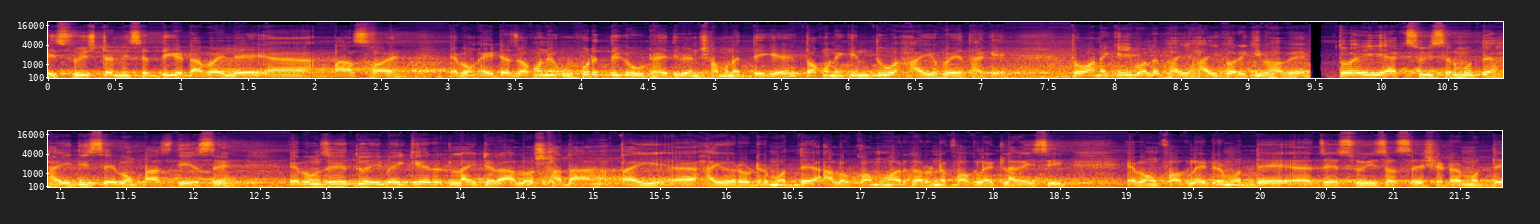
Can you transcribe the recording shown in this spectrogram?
এই সুইচটা নিচের দিকে ডাবাইলে পাস হয় এবং এইটা যখনই উপরের দিকে উঠাই দিবেন সামনের দিকে, তখনই কিন্তু হাই হয়ে থাকে। তো অনেকেই বলে, ভাই, হাই করে কীভাবে? তো এই এক সুইচের মধ্যে হাই দিয়েছে এবং পাস দিয়েছে। এবং যেহেতু এই বাইকের লাইটের আলো সাদা, তাই হাইওয়ে রোডের মধ্যে আলো কম হওয়ার কারণে ফগ লাইট লাগাইছি। এবং ফগ লাইটের মধ্যে যে সুইচ আছে, সেটার মধ্যে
